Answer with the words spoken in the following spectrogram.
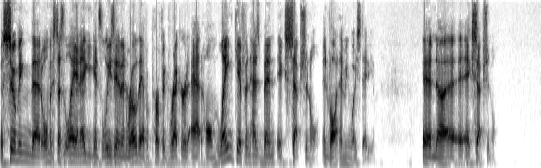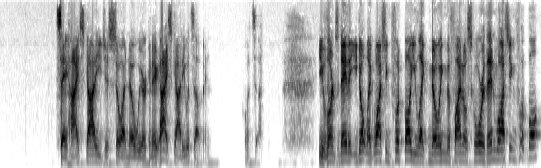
Assuming that Ole Miss doesn't lay an egg against Louisiana Monroe, they have a perfect record at home. Lane Kiffin has been exceptional in Vaught Hemingway Stadium, and uh, exceptional. Say hi, Scotty, just so I know we are connected. Hi, Scotty. What's up, man? What's up? You've learned today that you don't like watching football. You like knowing the final score, then watching football.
